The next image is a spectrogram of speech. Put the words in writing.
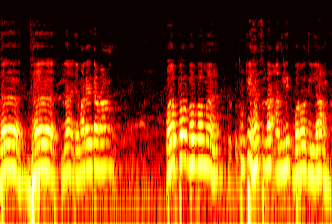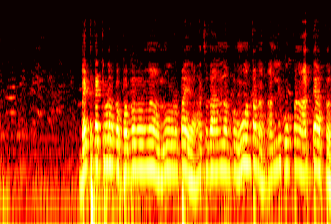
ದ ಧ ನ. ಎಂ ಆರ್ ರೈಟ್ ಅದ ಪ ಪ ಬ ಬ ಮ. ತುಟಿ ಹಚ್ಚದ ಅನ್ಲಿಕ್ಕೆ ಬರೋದಿಲ್ಲ. ಬೆಟ್ಟ ಕಟ್ಟಿ ಬಿಡ್ಬೇಕ ಪ ಪ ಬ ಮ, ನೂರು ರೂಪಾಯಿ ಹಚ್ಚದ ಅಂದ್ ಅನ್ಕೊ ಹ್ಞೂ ಅಂತಾನ. ಅನ್ಲಿಕ್ಕೆ ಹೋಗ್ತಾನ ಅತ್ತೆ ಆಗ್ತದ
